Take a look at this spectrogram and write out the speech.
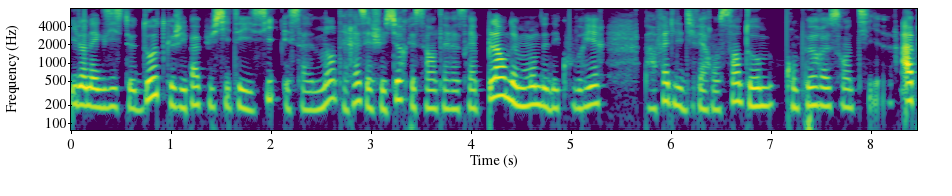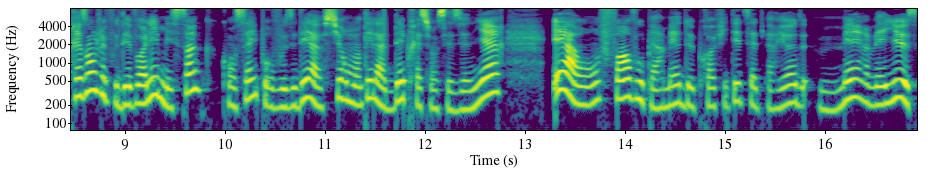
il en existe d'autres que j'ai pas pu citer ici et ça m'intéresse et je suis sûre que ça intéresserait plein de monde de découvrir ben, en fait les différents symptômes qu'on peut ressentir. À présent je vais vous dévoiler mes 5 conseils pour vous aider à surmonter la dépression saisonnière et à enfin vous permettre de profiter de cette période merveilleuse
